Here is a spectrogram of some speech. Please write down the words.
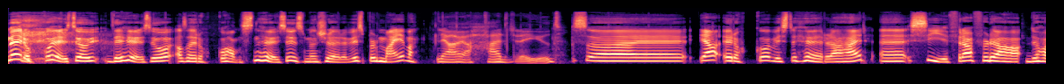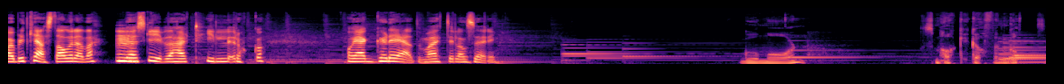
Men Rocco høres jo, det høres jo altså Rocco Hansen høres jo ut som en sjørøver, spør du meg, da. Ja ja, herregud. Så eh, ja, Rocco, hvis du hører deg her, eh, si ifra, for du har, du har jo blitt casta allerede. Vi har skrevet det her til Rocco. Og jeg gleder meg til lansering. God morgen. Smaker kaffen godt?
